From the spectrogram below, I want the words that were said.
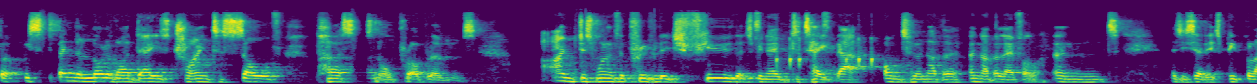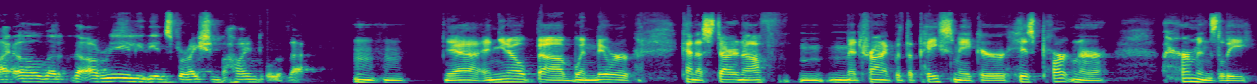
but we spend a lot of our days trying to solve personal problems. I'm just one of the privileged few that's been able to take that onto another another level. And as you said, it's people like Earl that, that are really the inspiration behind all of that. Mm-hmm. Yeah, and you know uh, when they were kind of starting off Medtronic with the pacemaker, his partner Lee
